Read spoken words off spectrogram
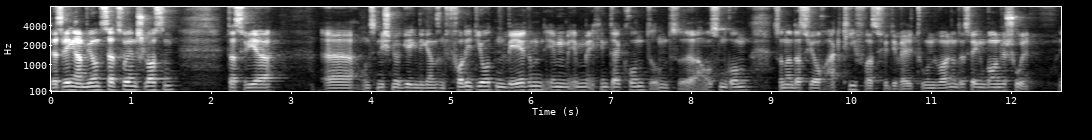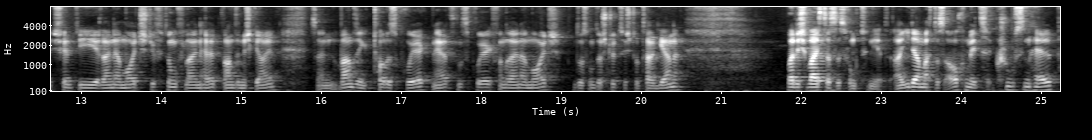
Deswegen haben wir uns dazu entschlossen, dass wir äh, uns nicht nur gegen die ganzen Vollidioten wehren im, im Hintergrund und äh, außenrum, sondern dass wir auch aktiv was für die Welt tun wollen und deswegen bauen wir Schulen. Ich finde die Rainer Meuth Stiftung Flying Help wahnsinnig geil. Das ist ein wahnsinnig tolles Projekt, ein Herzensprojekt von Rainer Meuth das unterstütze ich total gerne, weil ich weiß, dass es funktioniert. AIDA macht das auch mit Cruisen Help.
